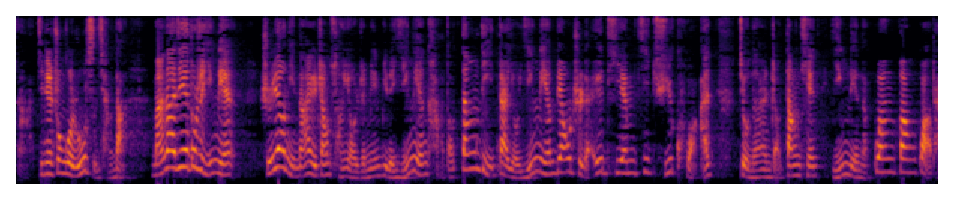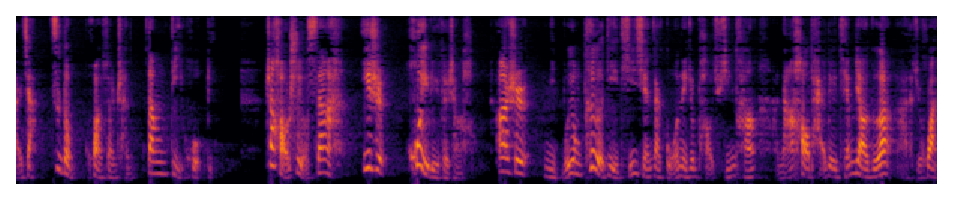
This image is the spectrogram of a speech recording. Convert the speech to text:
啊！今天中国如此强大，满大街都是银联，只要你拿一张存有人民币的银联卡到当地带有银联标志的 ATM 机取款，就能按照当天银联的官方挂牌价自动换算成当地货币。这好处有三啊：一是汇率非常好。二是你不用特地提前在国内就跑去银行拿号排队填表格啊，他去换。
